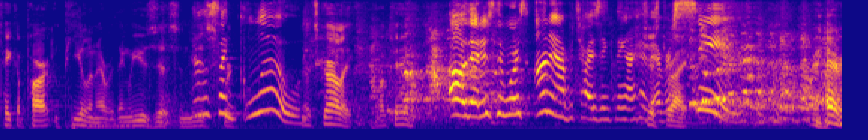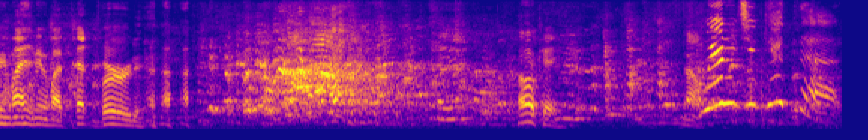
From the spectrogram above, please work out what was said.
take apart and peel and everything, we use this. And That looks like glue. That's garlic. Okay. Oh, that is the most unappetizing thing I have Just ever right. seen. it reminds me of my pet bird. okay. Now. Where did you get that?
